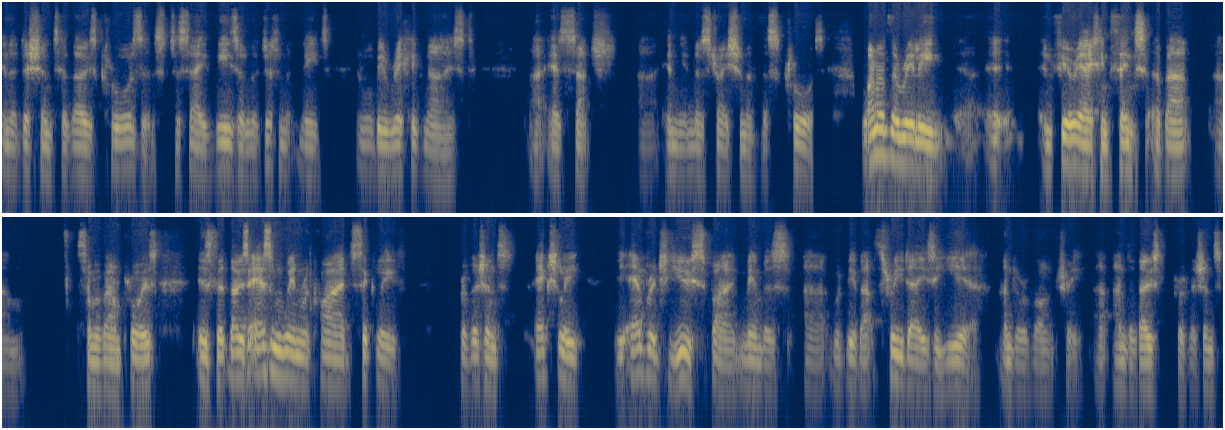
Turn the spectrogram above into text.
in addition to those clauses to say these are legitimate needs and will be recognized uh, as such uh, in the administration of this clause. One of the really uh, infuriating things about um, some of our employers is that those as and when required sick leave provisions actually the average use by members uh, would be about three days a year under a voluntary, uh, under those provisions.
